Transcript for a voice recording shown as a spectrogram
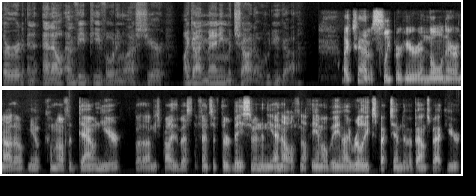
third in NL MVP voting last year. My guy Manny Machado. Who do you got? I actually have a sleeper here in Nolan Arenado. You know, coming off a down year, but um, he's probably the best defensive third baseman in the NL, if not the MLB, and I really expect him to have a bounce back year.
